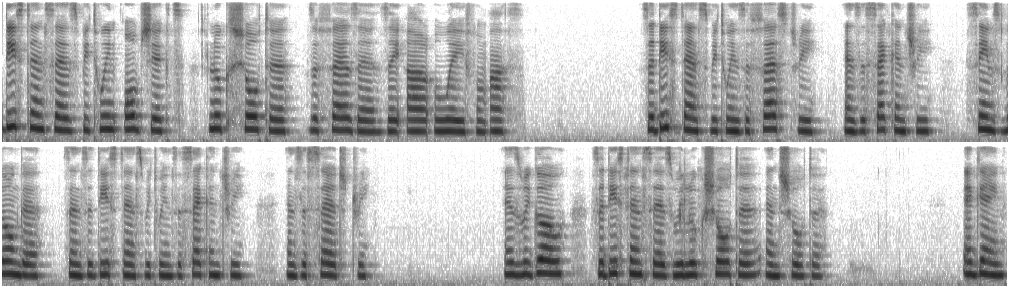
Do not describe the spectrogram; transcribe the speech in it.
Distances between objects look shorter the further they are away from us. The distance between the first tree and the second tree seems longer than the distance between the second tree and the third tree. As we go, the distances will look shorter and shorter. Again,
